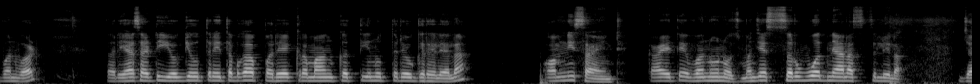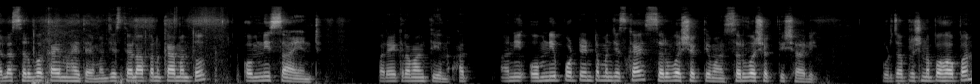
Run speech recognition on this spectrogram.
वन वर्ड तर यासाठी योग्य उत्तर येतं बघा. पर्याय क्रमांक तीन उत्तर योग्य राहिलेला. ऑमनिसायंट काय येते? वन हू नोज म्हणजे सर्व ज्ञान असलेला ज्याला सर्व काय माहीत आहे. म्हणजेच त्याला आपण काय म्हणतो? ऑमनिसायंट पर्याय क्रमांक तीन. आणि ओमनिपोटेंट म्हणजेच काय? सर्व शक्तिमान सर्व शक्तिशाली पुढचा प्रश्न पाहू आपण.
